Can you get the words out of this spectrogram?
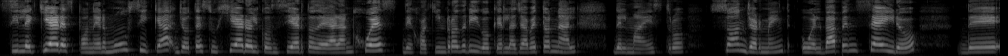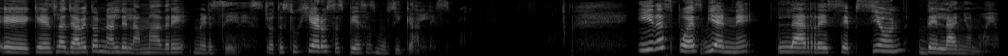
si le quieres poner música, yo te sugiero el concierto de Aranjuez de Joaquín Rodrigo, que es la llave tonal del maestro Saint Germain, o el Vapenseiro, de, eh, que es la llave tonal de la Madre Mercedes. Yo te sugiero esas piezas musicales. Y después viene la recepción del año nuevo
